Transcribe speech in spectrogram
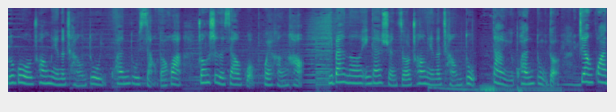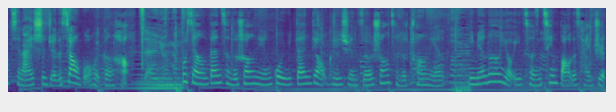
如果窗帘的长度与宽度小的话，装饰的效果不会很好。一般呢，应该选择窗帘的长度大于宽度的。这样挂起来视觉的效果会更好。不想单层的窗帘过于单调，可以选择双层的窗帘，里面呢有一层轻薄的材质，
